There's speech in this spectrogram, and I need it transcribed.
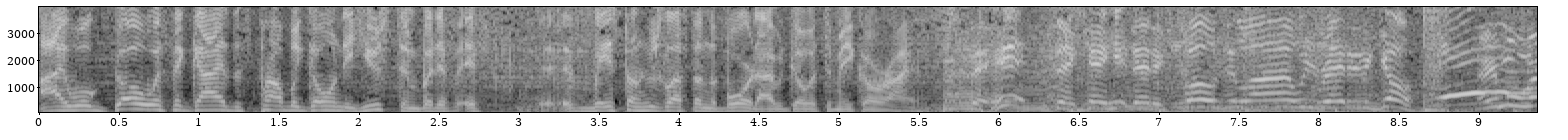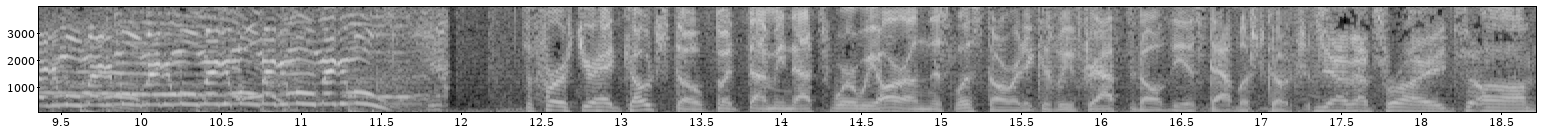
I will go with a guy that's probably going to Houston. But if, if, if based on who's left on the board, I would go with DeMeco Ryans. It's a hit. JK hit that explosion line. We ready to go. Make a move, make a move, make a move, make a move, make a move, make a move, make a move. It's a first year head coach, though. But I mean, that's where we are on this list already because we've drafted all the established coaches. Yeah, that's right. Um,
